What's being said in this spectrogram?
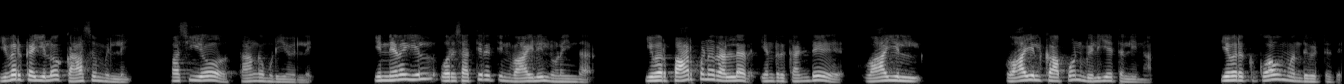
இவர் கையிலோ காசும் இல்லை. பசியோ தாங்க முடியவில்லை. இந்நிலையில் ஒரு சத்திரத்தின் வாயிலில் நுழைந்தார். இவர் பார்ப்பனர் அல்லர் என்று கண்டு வாயில் வாயில் காப்போன் வெளியே தள்ளினான். இவருக்கு கோபம் வந்துவிட்டது.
